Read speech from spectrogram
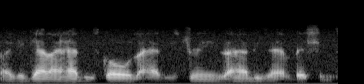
like again I had these goals, I had these dreams, I had these ambitions.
